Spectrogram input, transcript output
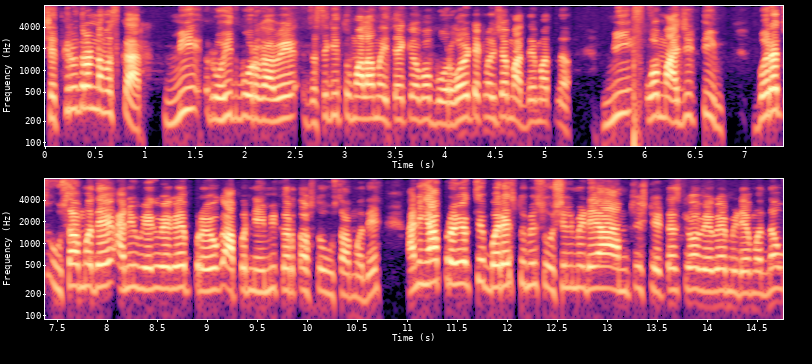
शेतकरी मित्रांनो नमस्कार. मी रोहित बोरगावे. जसं की तुम्हाला माहिती आहे की बाबा बोरगावे टेक्नॉलॉजीच्या माध्यमातून मी व माझी टीम बरेच ऊसामध्ये आणि वेगवेगळे प्रयोग आपण नेहमी करत असतो ऊसामध्ये. आणि ह्या प्रयोगचे बरेच तुम्ही सोशल मीडिया आमचे स्टेटस किंवा वेगवेगळ्या मीडियामधनं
